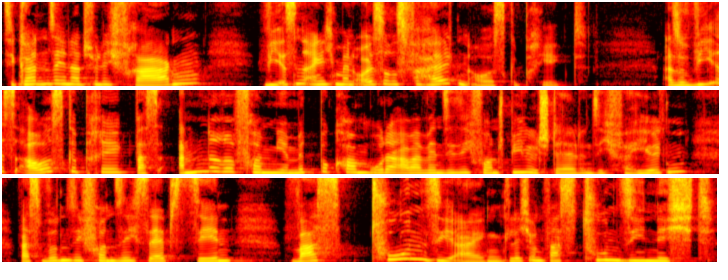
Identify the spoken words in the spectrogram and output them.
Sie könnten sich natürlich fragen, wie ist denn eigentlich mein äußeres Verhalten ausgeprägt? Also wie ist ausgeprägt, was andere von mir mitbekommen oder aber wenn Sie sich vor den Spiegel stellen und sich verhielten, was würden Sie von sich selbst sehen? Was tun Sie eigentlich und was tun Sie nicht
